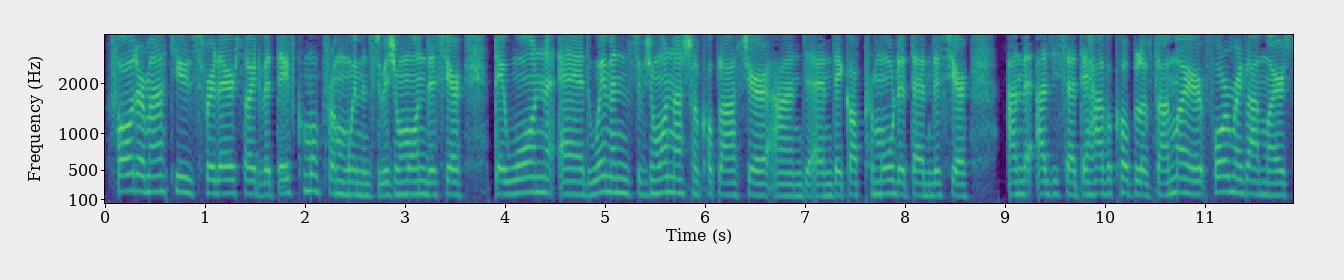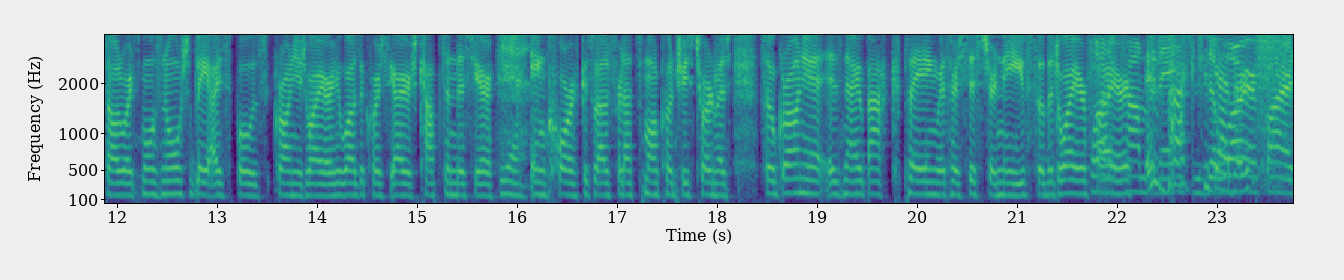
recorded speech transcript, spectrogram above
Father Matthews, for their side of it, they've come up from Women's Division One this year. They won uh, the Women's Division One National Cup last year, and and they got promoted then this year. And as you said, they have a couple of Glanmire, former Glanmire stalwarts, most notably, I suppose, Gráinne Dwyer, who was, of course, the Irish captain this year Yeah. in Cork as well for that small countries tournament. So Gráinne is now back playing with her sister Niamh. So the Dwyer What Fire is back The together. Dwyer Fire,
